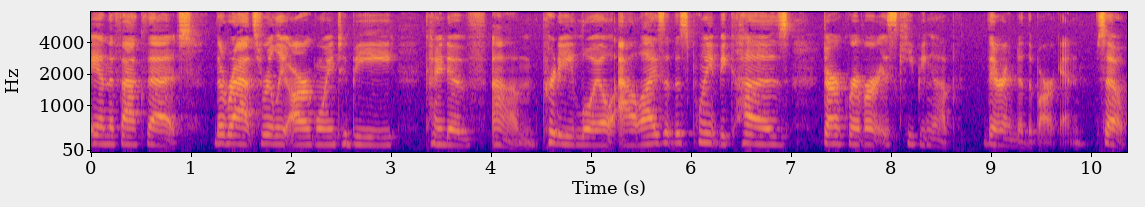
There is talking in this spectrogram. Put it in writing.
and the fact that the rats really are going to be kind of um, pretty loyal allies at this point because Dark River is keeping up their end of the bargain. So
